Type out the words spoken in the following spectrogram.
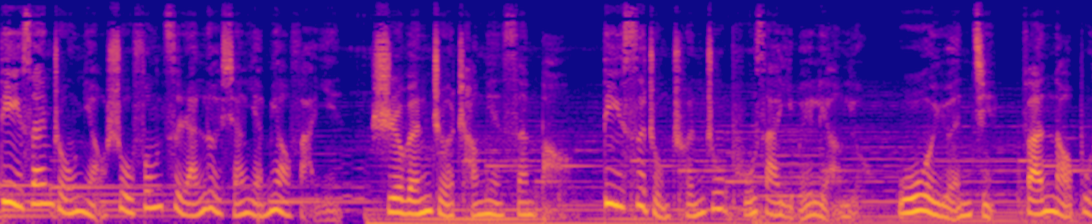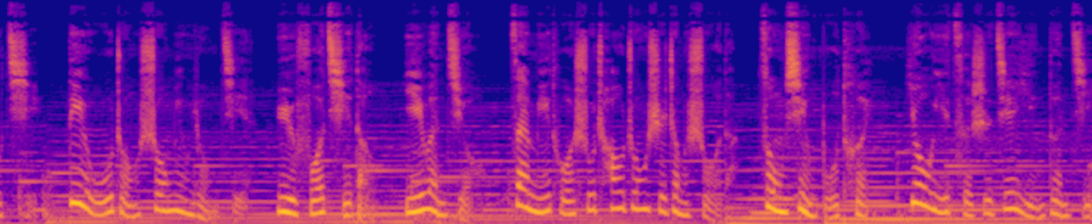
第三种鸟树风自然乐祥言妙法音，使闻者常念三宝。第四种纯珠菩萨以为良友，无我缘尽，烦恼不起。第五种寿命永劫，与佛齐等。疑问九，在《弥陀书钞》中是这么说的：纵性不退，又以此事皆隐遁迹，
